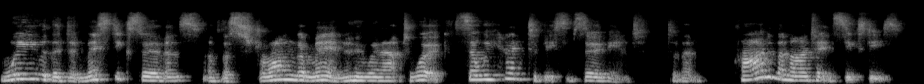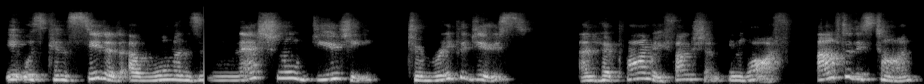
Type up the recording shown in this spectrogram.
We were the domestic servants of the stronger men who went out to work, so we had to be subservient to them. Prior to the 1960s, it was considered a woman's national duty to reproduce and her primary function in life. After this time,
